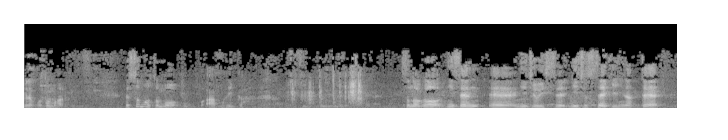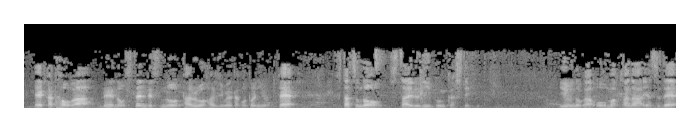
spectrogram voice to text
うなこともある。んですでそもそも、あ、まあいいか。その後、2021世20世紀になって、え片方が例のステンレスの樽を始めたことによって、2つのスタイルに分化していくというのが大まかなやつで、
